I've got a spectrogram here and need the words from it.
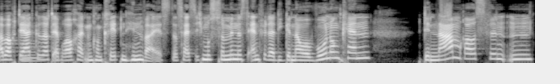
aber auch der hat Mhm. gesagt, er braucht halt einen konkreten Hinweis. Das heißt, ich muss zumindest entweder die genaue Wohnung kennen, den Namen rausfinden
